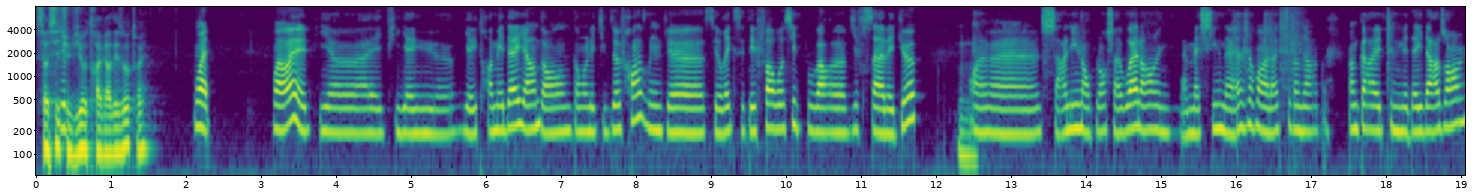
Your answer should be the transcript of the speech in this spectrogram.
Ça aussi, tu le vis au travers des autres, ouais Ouais, Ouais, ouais, et puis euh, et puis il y a eu euh, il y a eu trois médailles hein, dans, dans l'équipe de France, donc euh, c'est vrai que c'était fort aussi de pouvoir vivre ça avec eux. Mmh. Charline en planche à voile, hein, la machine, voilà, c'est encore avec une médaille d'argent.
